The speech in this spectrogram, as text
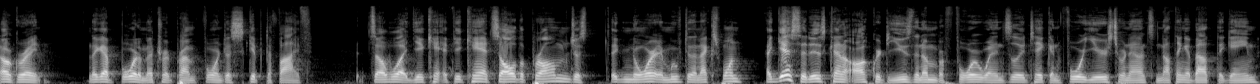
Oh, great. They got bored of Metroid Prime 4 and just skipped to 5. So what, you can't if you can't solve the problem, just ignore it and move to the next one? I guess it is kind of awkward to use the number 4 when it's literally taken 4 years to announce nothing about the game.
